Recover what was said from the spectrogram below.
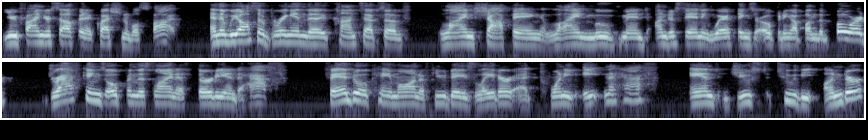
you find yourself in a questionable spot. And then we also bring in the concepts of line shopping, line movement, understanding where things are opening up on the board. DraftKings opened this line at 30 and a half. FanDuel came on a few days later at 28 and a half and juiced to the under.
